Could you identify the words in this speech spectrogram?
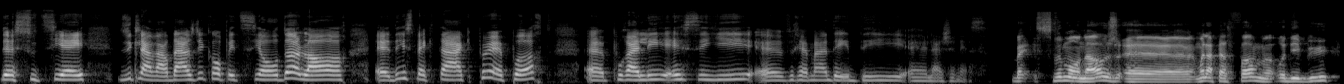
de soutien, du clavardage, des compétitions, de l'art, euh, des spectacles, peu importe, euh, pour aller essayer euh, vraiment d'aider la jeunesse. Ben, si tu veux mon âge, euh, moi, la plateforme, au début,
